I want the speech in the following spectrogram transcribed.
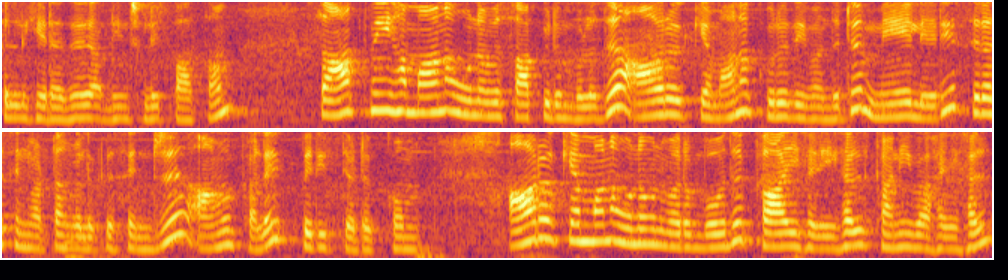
செல்கிறது அப்படின்னு சொல்லி பார்த்தோம். சாத்மீகமான உணவு சாப்பிடும் பொழுது ஆரோக்கியமான குருதி வந்துட்டு மேலேறி சிரசின் வட்டங்களுக்கு சென்று அணுக்களை பிரித்தெடுக்கும். ஆரோக்கியமான உணவுன்னு வரும்போது காய்கறிகள் கனி வகைகள்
